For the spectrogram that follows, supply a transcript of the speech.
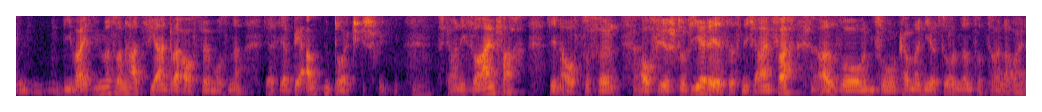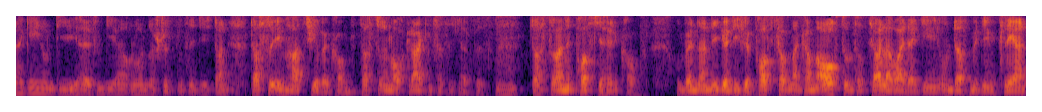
die weiß, wie man so einen Hartz-IV-Antrag ausfüllen muss. Ne? Der ist ja Beamtendeutsch geschrieben. Mhm. Ist gar nicht so einfach, den auszufüllen. Kann Auch für Studierte ist das nicht einfach. Klar. Also und so kann man hier zu unseren Sozialarbeitern gehen und die helfen dir und unterstützen sie dich dann, dass du eben Hartz IV bekommst, dass du dann auch krankenversichert bist, mhm. dass du an die Post hier hinkommst. Und wenn dann negative Post kommt, dann kann man auch zum Sozialarbeiter gehen und das mit ihm klären,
